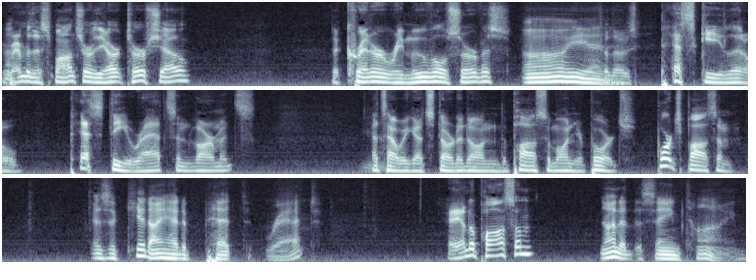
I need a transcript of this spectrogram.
Remember the sponsor of the Art Turf Show? The Critter Removal Service Oh, yeah. for those pesky little pesty rats and varmints. That's how we got started on the possum on your porch. Porch possum As a kid, I had a pet rat. and a possum. Not at the same time.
